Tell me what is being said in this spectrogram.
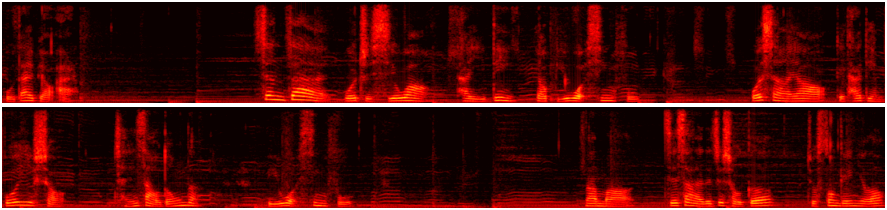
不代表爱。现在我只希望他一定要比我幸福。我想要给他点播一首陈晓东的《比我幸福》。那么接下来的这首歌就送给你喽。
